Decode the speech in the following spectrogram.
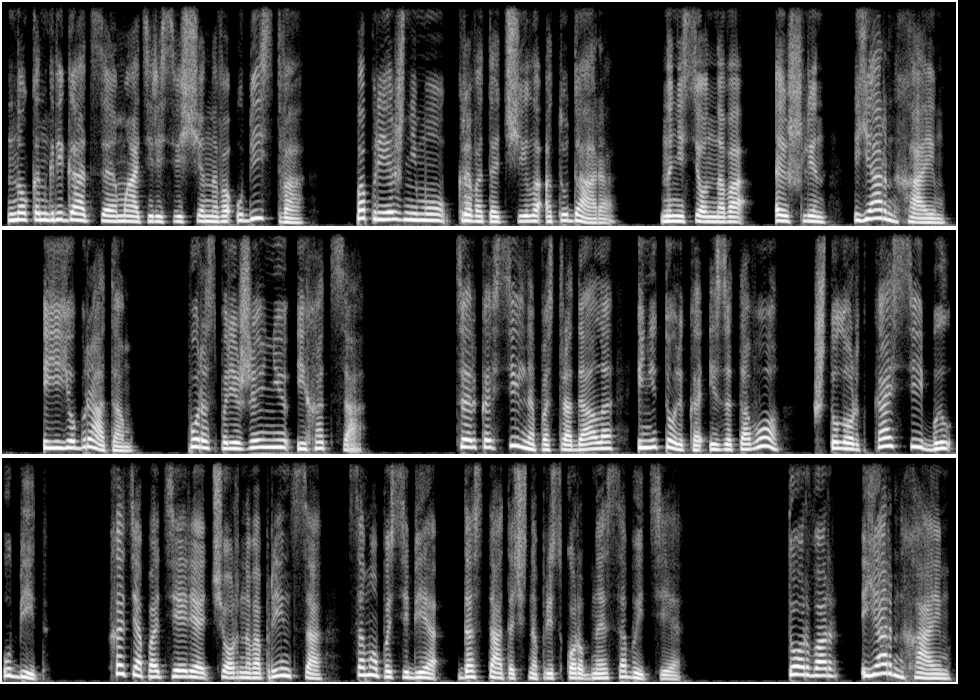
но конгрегация Матери Священного Убийства по-прежнему кровоточила от удара, нанесенного Эшлин Ярнхайм и ее братом по распоряжению их отца. Церковь сильно пострадала и не только из-за того, что лорд Кассий был убит, хотя потеря Черного Принца само по себе достаточно прискорбное событие. Торвар Ярнхайм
